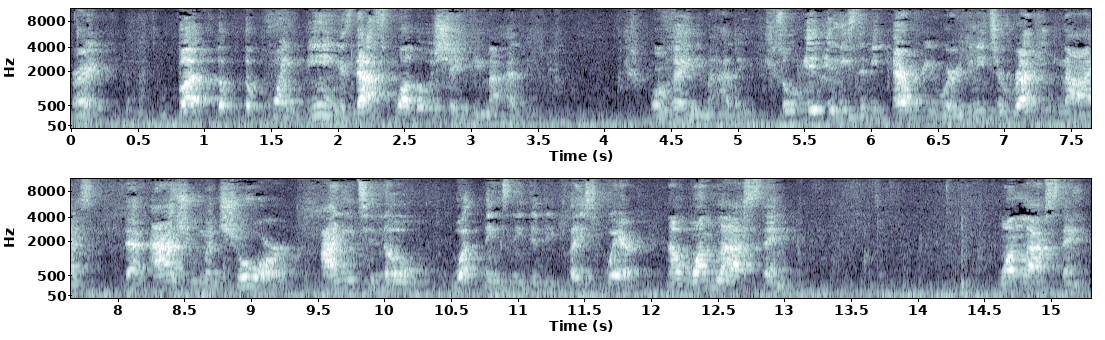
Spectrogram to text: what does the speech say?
right? But the, the point being is that's Waldo Shafi mahali, or Lady Mahali. So it, it needs to be everywhere. You need to recognize that as you mature, I need to know what things need to be placed where. Now, one last thing. One last thing.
